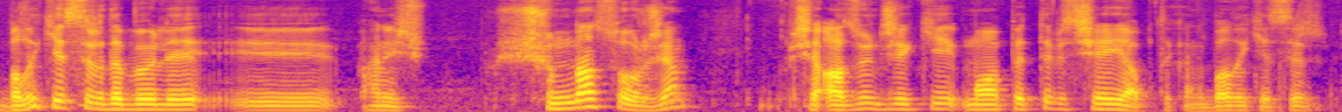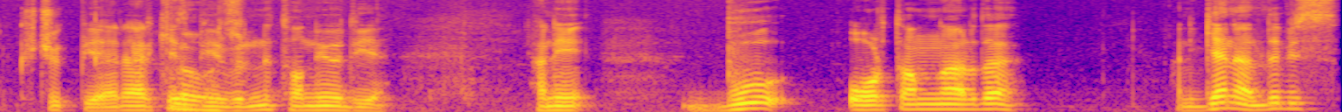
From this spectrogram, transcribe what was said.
Balıkesir'de böyle e, hani şundan soracağım. Şey, az önceki muhabbette biz şey yaptık hani Balıkesir küçük bir yer herkes Evet. birbirini tanıyor diye. Hani bu ortamlarda hani genelde biz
